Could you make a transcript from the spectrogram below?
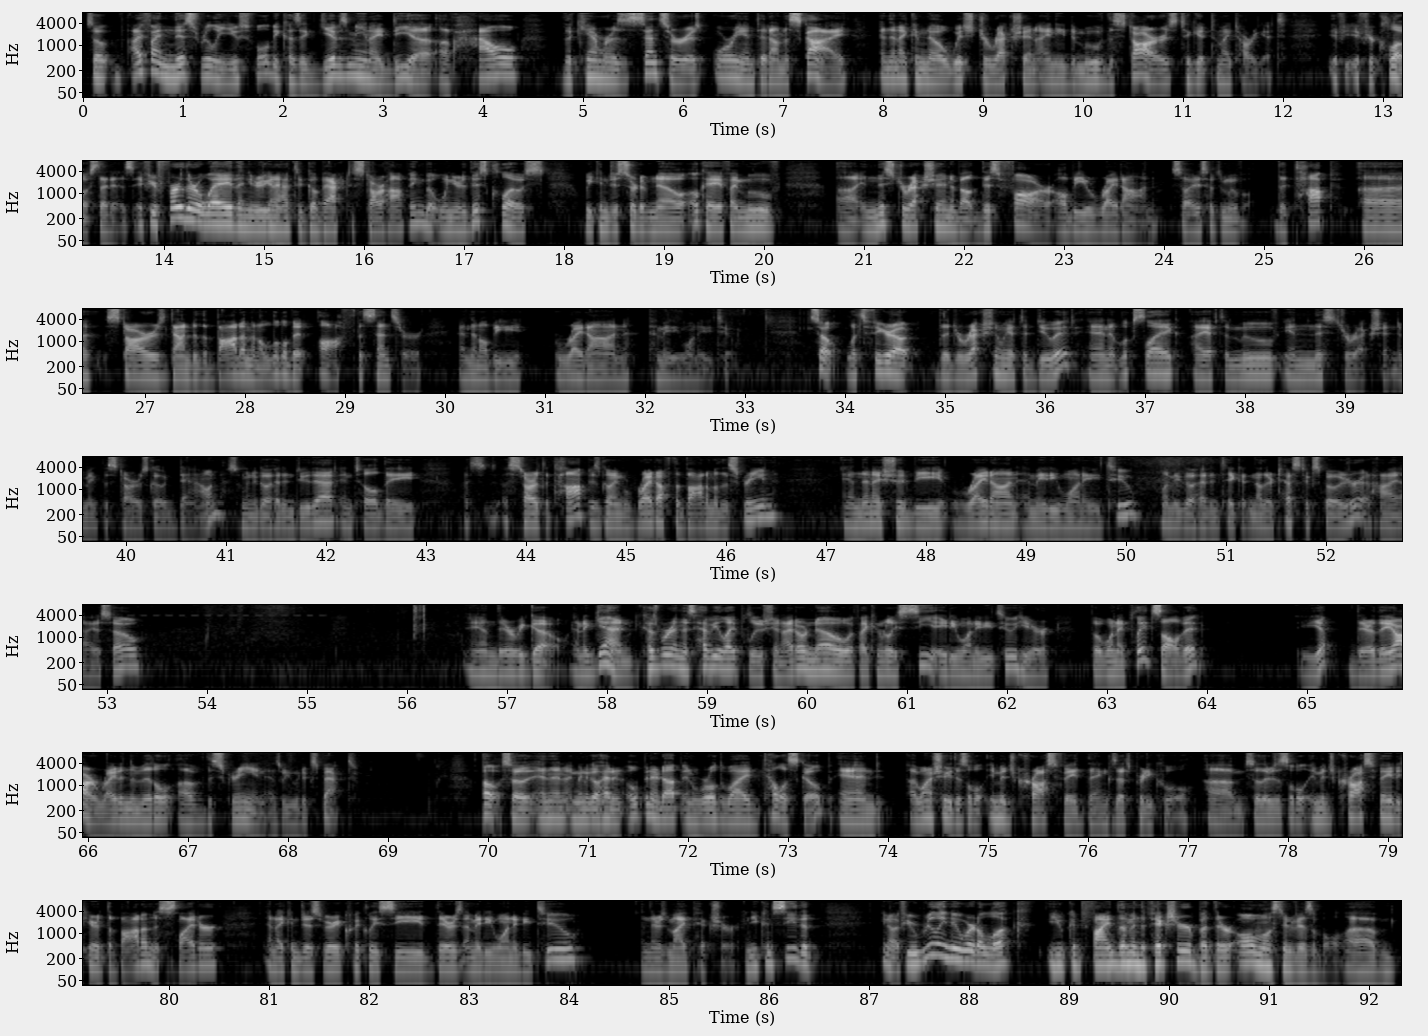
So I find this really useful because it gives me an idea of how the camera's sensor is oriented on the sky and then I can know which direction I need to move the stars to get to my target. If, if you're close, that is. If you're further away, then you're gonna have to go back to star hopping, but when you're this close, we can just sort of know, okay, if I move uh, in this direction about this far, I'll be right on. So I just have to move the top uh, stars down to the bottom and a little bit off the sensor, and then I'll be right on M8182. So let's figure out the direction we have to do it. And it looks like I have to move in this direction to make the stars go down. So I'm gonna go ahead and do that until they, a, star at the top is going right off the bottom of the screen. And then I should be right on M8182. Let me go ahead and take another test exposure at high ISO. And there we go. And again, because we're in this heavy light pollution, I don't know if I can really see 8182 here, but when I plate solve it, yep, there they are, right in the middle of the screen, as we would expect. Oh, so, and then I'm going to go ahead and open it up in Worldwide Telescope, and I want to show you this little image crossfade thing, because that's pretty cool. Um, so there's this little image crossfade here at the bottom, this slider, and I can just very quickly see there's M8182, and there's my picture. And you can see that, you know, if you really knew where to look, you could find them in the picture, but they're almost invisible. Um,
